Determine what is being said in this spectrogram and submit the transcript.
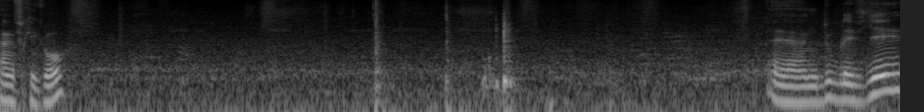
un frigo, un double évier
